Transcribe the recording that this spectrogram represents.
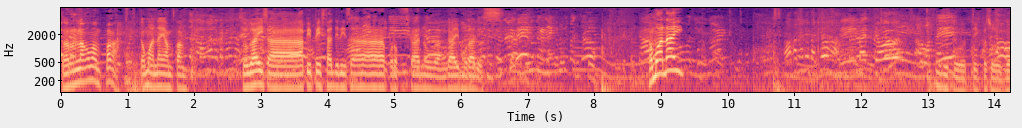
Karon lang ko mampang ah. Kamu na yampang. So guys, ah happy pesta diri sa Purokskano, Barangay Morales. Kamu anay? Hindi putik pasugo.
